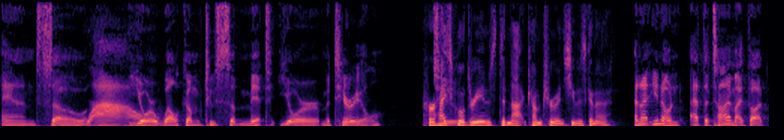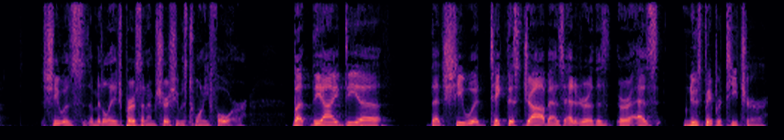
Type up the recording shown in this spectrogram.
and so, Wow. you're welcome to submit your material Her high school dreams did not come true, and she was gonna. And I, you know, at the time I thought she was a middle aged person. I'm sure she was 24. But the idea that she would take this job as editor of the, or as newspaper teacher,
